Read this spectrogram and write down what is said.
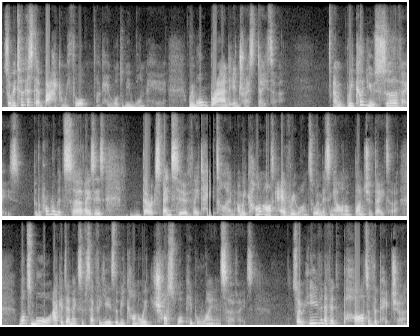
So we took a step back and we thought, okay, what do we want here? We want brand interest data. And we could use surveys, but the problem with surveys is they're expensive, they take time, and we can't ask everyone, so we're missing out on a bunch of data. What's more, academics have said for years that we can't always trust what people write in surveys. So even if it's part of the picture,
